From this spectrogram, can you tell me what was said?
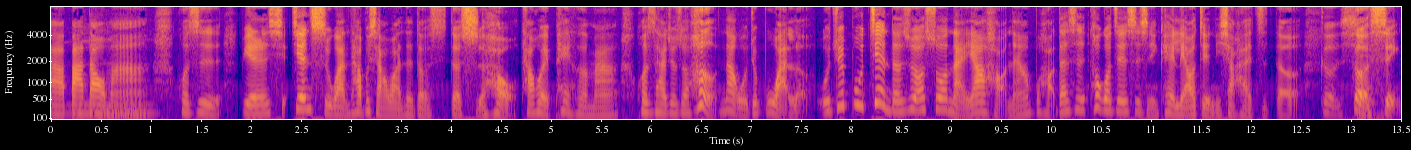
他霸道吗？或是别人坚持玩他不想玩的的的时候，他会配合吗？或是他就说：“哼，那我就不玩了。”我觉得不见得说说哪样好哪样不好，但是透过这件事情，你可以了解你小孩子的个性，个性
